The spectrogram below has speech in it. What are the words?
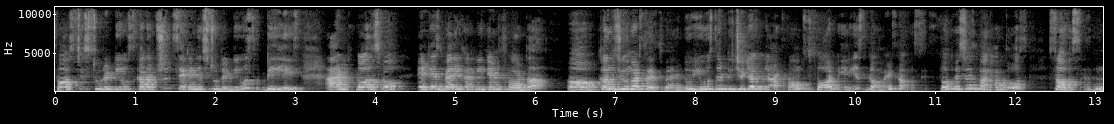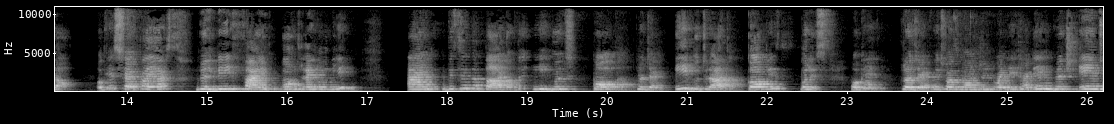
First is to reduce corruption, second is to reduce delays. And also it is very convenient for the uh, consumers as well to use the digital platforms for various government services. So this is one of those services now. Okay, FIRs will be filed online only and this is the part of the e-Guj COP project. E-Gujarat COP is police, okay, project which was launched in 2013 which aims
